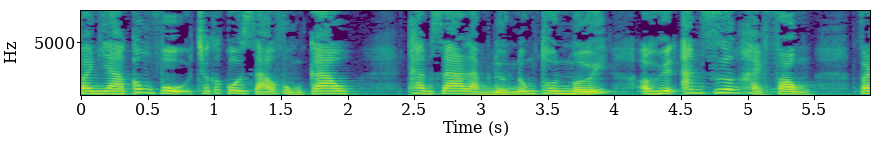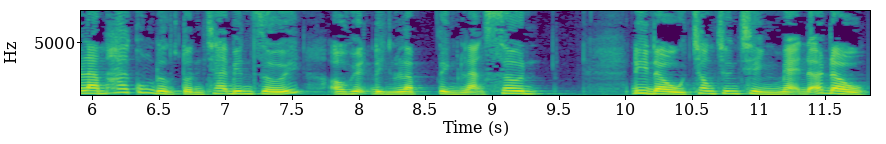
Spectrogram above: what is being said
và nhà công vụ cho các cô giáo vùng cao, tham gia làm đường nông thôn mới ở huyện An Dương, Hải Phòng và làm hai cung đường tuần tra biên giới ở huyện Đình Lập, tỉnh Lạng Sơn. Đi đầu trong chương trình Mẹ đỡ đầu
